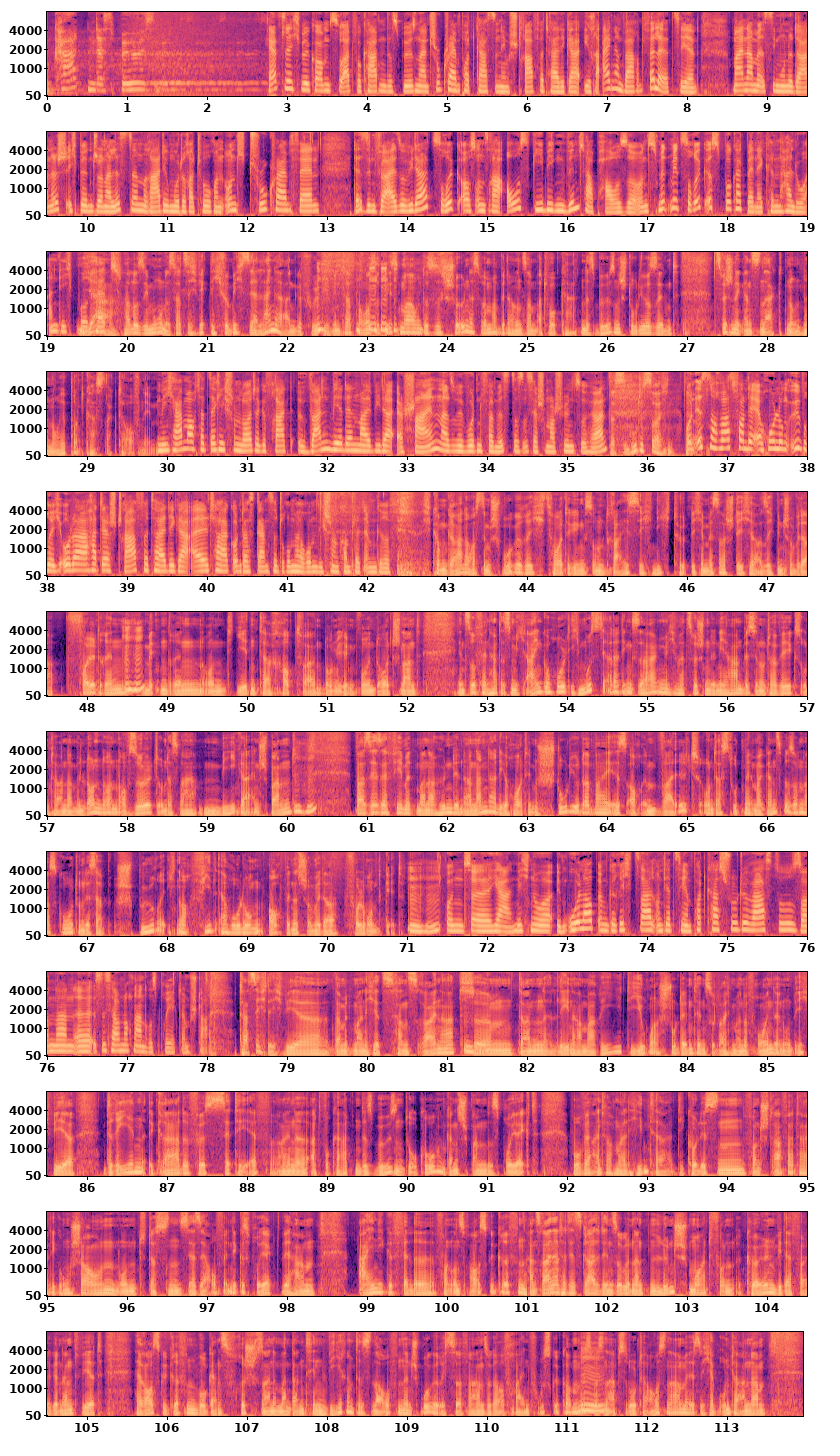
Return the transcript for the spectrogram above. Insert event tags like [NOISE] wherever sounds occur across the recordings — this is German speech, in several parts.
Advokaten des Bösen. Herzlich willkommen zu Advokaten des Bösen, ein True Crime Podcast, in dem Strafverteidiger ihre eigenen wahren Fälle erzählen. Mein Name ist Simone Danisch, ich bin Journalistin, Radiomoderatorin und True Crime Fan. Da sind wir also wieder zurück aus unserer ausgiebigen Winterpause und mit mir zurück ist Burkhard Benneken. Hallo an dich, Burkhard. Ja, hallo Simone. Es hat sich wirklich für mich sehr lange angefühlt, die Winterpause [LAUGHS] diesmal und es ist schön, dass wir mal wieder in unserem Advokaten des Bösen Studio sind, zwischen den ganzen Akten und eine neue Podcast-Akte aufnehmen. Mich haben auch tatsächlich schon Leute gefragt, wann wir denn mal wieder erscheinen. Also wir wurden vermisst, das ist ja schon mal schön zu hören. Das ist ein gutes Zeichen. Und ist noch was von der Erholung übrig oder hat der Strafverteidiger Alltag und das Ganze drumherum dich schon komplett im Griff? Ich komme gerade aus dem Schwurgericht. Heute ging es um 30 nicht tödliche Messerstiche. Also ich bin schon wieder voll drin, mhm. mittendrin und jeden Tag Hauptverhandlung irgendwo in Deutschland. Insofern hat es mich eingeholt. Ich musste allerdings sagen, ich war zwischen den Jahren ein bisschen unterwegs, unter anderem in London, auf Sylt und das war mega entspannt. Mhm. War sehr, sehr viel mit meiner Hündin aneinander Amanda, die auch heute im Studio dabei ist, auch im Wald und das tut mir immer ganz besonders gut und deshalb spüre ich noch viel Erholung, auch wenn es schon wieder voll rund geht. Mhm. Und äh, ja, nicht nur im Urlaub, im Gerichtssaal und jetzt hier im Podcaststudio warst du, sondern äh, es ist ja auch noch ein anderes Projekt am Start. Tatsächlich, wir, damit meine ich jetzt Hans Reinhardt, mhm. ähm, dann Lena Marie, die Jurastudentin, zugleich meine Freundin und ich, wir drehen gerade fürs ZDF eine Advokaten des Bösen Doku, ein ganz spannendes Projekt, wo wir einfach mal hinter die Kulissen von Strafverteidigung schauen und das ist ein sehr, sehr aufwendiges Projekt. Wir haben einige Fälle von uns rausgegriffen. Hans Reinhardt hat jetzt gerade den sogenannten Lynchmord von Köln, wie der Fall genannt wird, herausgegriffen, wo ganz frisch seine Mandantin während des laufenden Schwurgerichtsverfahrens sogar auf freien Fuß gekommen ist, mhm. was eine absolute Ausnahme ist. Ich habe unter anderem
